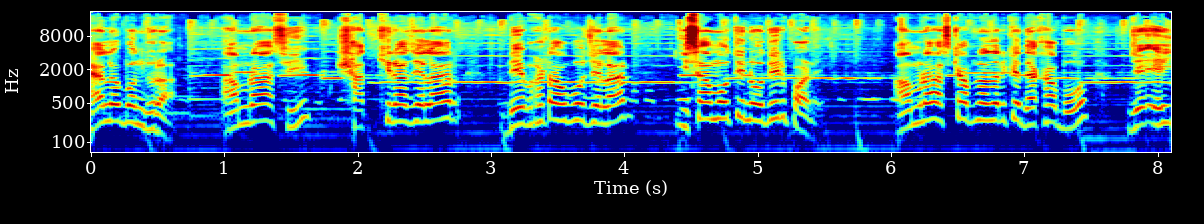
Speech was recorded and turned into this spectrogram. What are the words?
হ্যালো বন্ধুরা, আমরা আছি সাতক্ষীরা জেলার, দেবহাটা উপজেলার ইসামতি নদীর পাড়ে। আমরা আজকে আপনাদেরকে দেখাবো যে এই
